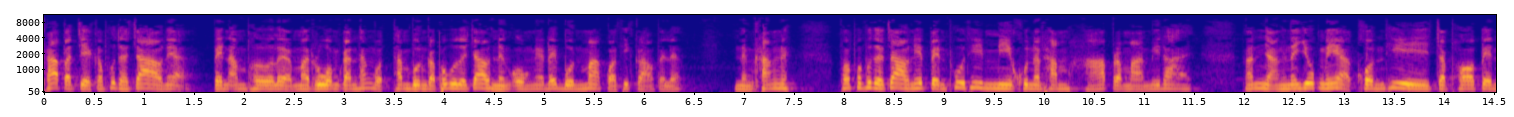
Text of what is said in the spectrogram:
พระประเจกพระพุทธเจ้าเนี่ยเป็นอำเภอเลยมารวมกันทั้งหมดทำบุญกับพระพุทธเจ้าหนึ่งองค์เนี่ยได้บุญมากกว่าที่กล่าวไปแล้วหนึ่งครั้งเนี่ยเพราะพระพุทธเจ้านี่เป็นผู้ที่มีคุณธรรมหาประมาณไม่ได้เพราะอย่างในยุคนี้คนที่จะพอเป็น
